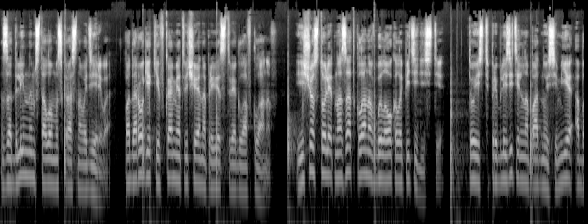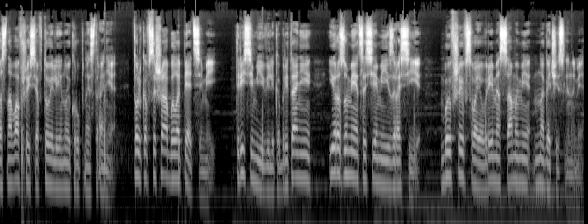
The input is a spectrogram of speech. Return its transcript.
за длинным столом из красного дерева, по дороге кивками отвечая на приветствие глав кланов. Еще сто лет назад кланов было около 50, то есть приблизительно по одной семье, обосновавшейся в той или иной крупной стране. Только в США было пять семей. Три семьи в Великобритании и, разумеется, семьи из России, бывшие в свое время самыми многочисленными.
